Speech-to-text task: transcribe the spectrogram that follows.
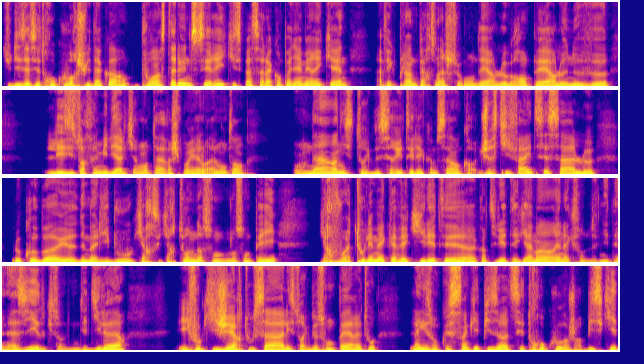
tu disais c'est trop court, je suis d'accord. Pour installer une série qui se passe à la campagne américaine, avec plein de personnages secondaires, le grand-père, le neveu, les histoires familiales qui remontent à vachement à longtemps, on a un historique de série télé comme ça encore. Justified, c'est ça, le, le cow-boy de Malibu qui, qui retourne dans son, dans son pays, il revoit tous les mecs avec qui il était euh, quand il était gamin, il y en a qui sont devenus des nazis, d'autres qui sont devenus des dealers, et il faut qu'il gère tout ça, l'historique de son père et tout. Là, ils ont que cinq épisodes, c'est trop court, genre Biscuits,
